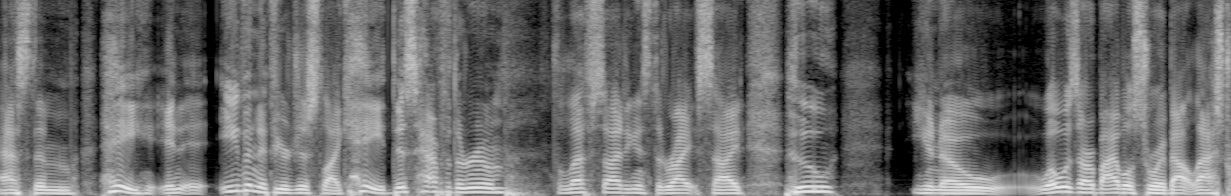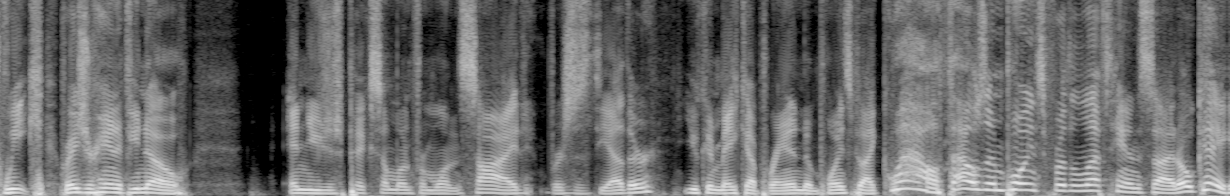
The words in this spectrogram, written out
ask them, hey, in, even if you're just like, hey, this half of the room, the left side against the right side, who, you know, what was our Bible story about last week? Raise your hand if you know. And you just pick someone from one side versus the other, you can make up random points. Be like, wow, thousand points for the left hand side. Okay,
